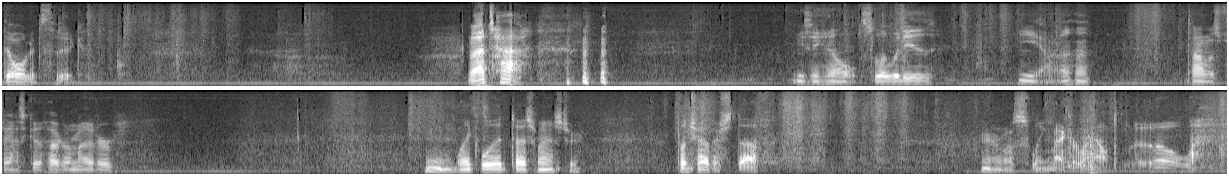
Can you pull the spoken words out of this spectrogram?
the oil gets thick. That's high. you see how slow it is? Yeah, uh-huh. Thomas Fansco Hugger motor. Hmm, Lakewood, Touchmaster. Bunch of other stuff. Here, I'll swing back around. Oh.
